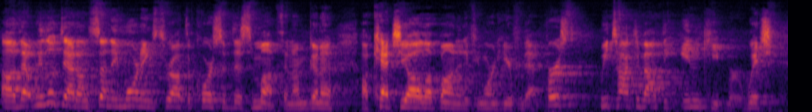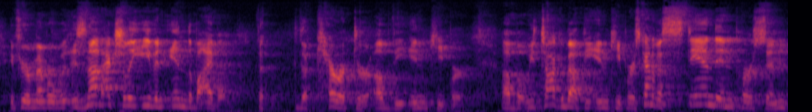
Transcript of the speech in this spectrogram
uh, that we looked at on Sunday mornings throughout the course of this month. And I'm going to, I'll catch you all up on it if you weren't here for that. First, we talked about the innkeeper, which, if you remember, is not actually even in the Bible, the, character of the innkeeper. Uh, but we talk about the innkeeper as kind of a stand in person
